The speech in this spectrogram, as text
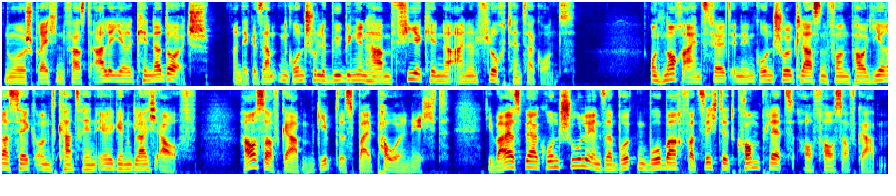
nur sprechen fast alle ihre Kinder Deutsch. An der gesamten Grundschule Bübingen haben vier Kinder einen Fluchthintergrund. Und noch eins fällt in den Grundschulklassen von Paul Jirasek und Katrin Ilgen gleich auf. Hausaufgaben gibt es bei Paul nicht. Die Weiersberg Grundschule in Saarbrücken-Bobach verzichtet komplett auf Hausaufgaben.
